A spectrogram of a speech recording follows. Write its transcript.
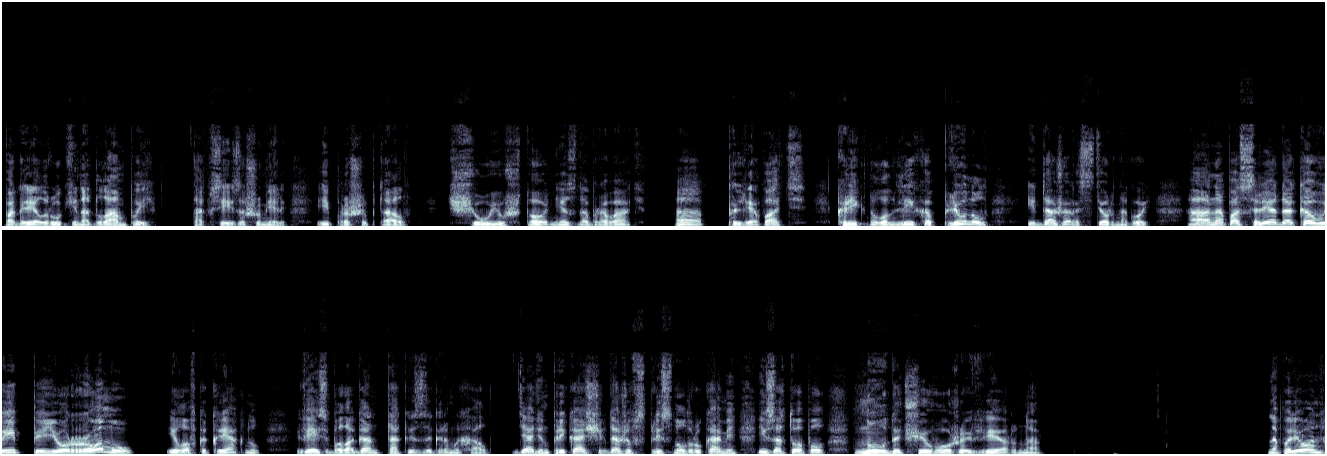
погрел руки над лампой, так все и зашумели, и прошептал «Чую, что не сдобровать». «А, плевать!» — крикнул он лихо, плюнул и даже растер ногой. «А напоследок выпью рому!» И ловко крякнул. Весь балаган так и загромыхал. Дядин приказчик даже всплеснул руками и затопал. «Ну да чего же верно!» Наполеон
